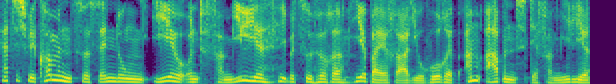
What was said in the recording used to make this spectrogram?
Herzlich willkommen zur Sendung Ehe und Familie, liebe Zuhörer, hier bei Radio Horeb am Abend der Familie.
